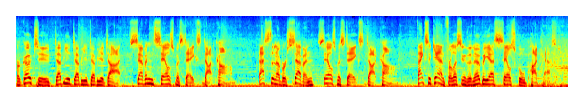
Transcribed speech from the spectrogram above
or go to www.7salesmistakes.com. That's the number seven, salesmistakes.com. Thanks again for listening to the No BS Sales School podcast.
